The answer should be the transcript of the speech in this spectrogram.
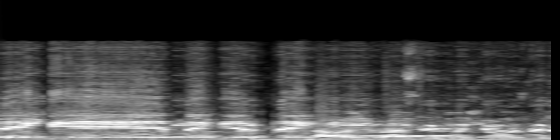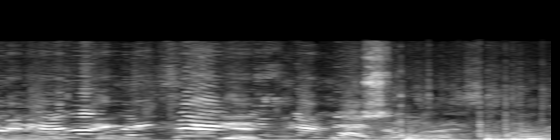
thank you, thank you, I want thank to ask you a question. What's the meaning of singing? you. Yes.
